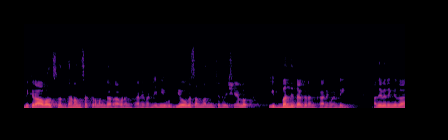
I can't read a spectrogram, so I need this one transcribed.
మీకు రావాల్సిన ధనం సక్రమంగా రావడం కానివ్వండి మీ ఉద్యోగ సంబంధించిన విషయంలో ఇబ్బంది తగ్గడం కానివ్వండి అదేవిధంగా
